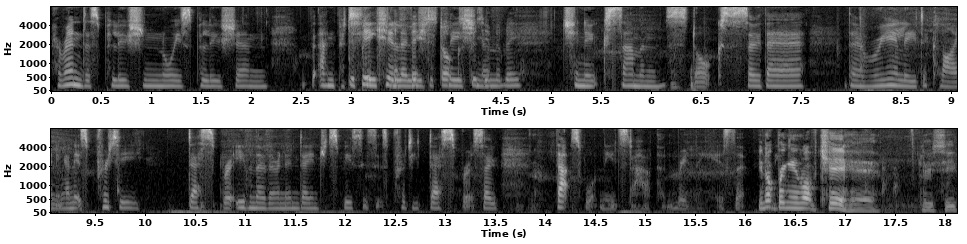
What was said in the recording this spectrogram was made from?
horrendous pollution, noise pollution, and Depletion of particularly fish stocks, depletion of. Chinook salmon stocks. So they're they're really declining, and it's pretty desperate. Even though they're an endangered species, it's pretty desperate. So that's what needs to happen. Really, is that you're not bringing a lot of cheer here, Lucy.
